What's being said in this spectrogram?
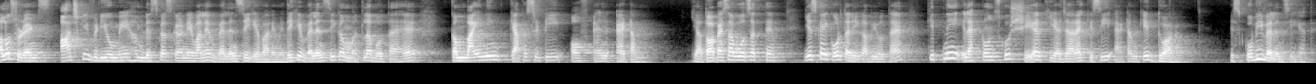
हेलो स्टूडेंट्स आज के वीडियो में हम डिस्कस करने वाले हैं वैलेंसी के बारे में। देखिए वैलेंसी का मतलब होता है combining capacity of an atom या तो आप ऐसा बोल सकते हैं। ये इसका एक और तरीका भी होता है, कितने इलेक्ट्रॉन्स को शेयर किया जा रहा है किसी एटम के द्वारा। इसको भी वैलेंसी कहते हैं।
